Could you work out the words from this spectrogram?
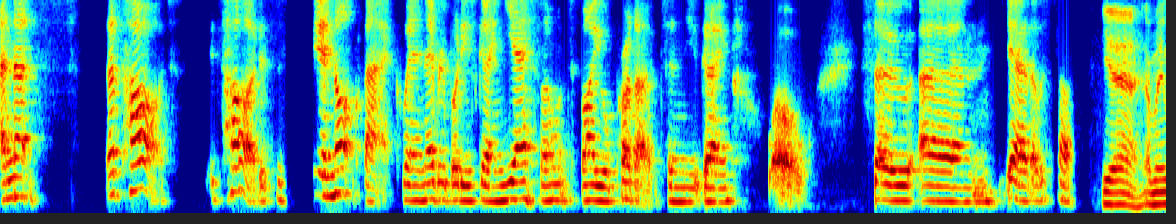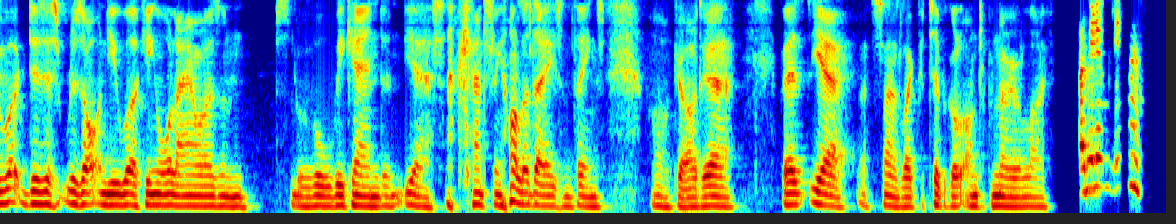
and that's that's hard. It's hard. It's a knockback when everybody's going, "Yes, I want to buy your product," and you're going, "Whoa." So um, yeah, that was tough. Yeah, I mean, what does this result in you working all hours and sort of all weekend and yes, cancelling holidays and things? Oh God, yeah. But yeah, that sounds like a typical entrepreneurial life. I mean, it, it was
